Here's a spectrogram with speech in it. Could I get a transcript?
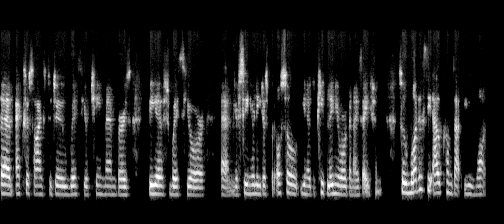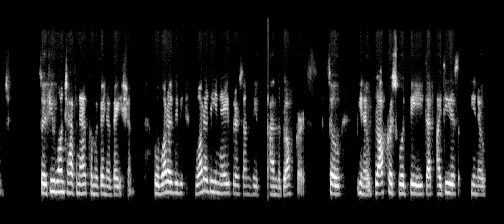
um, exercise to do with your team members, be it with your um, your senior leaders, but also you know the people in your organization. So, what is the outcome that you want? So, if you want to have an outcome of innovation, well, what are the what are the enablers and the and the blockers? So, you know, blockers would be that ideas, you know,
